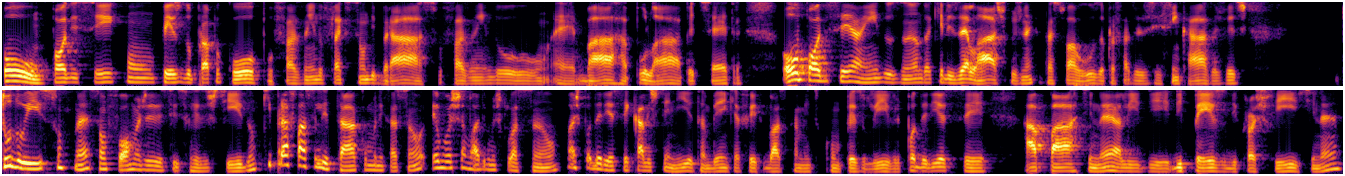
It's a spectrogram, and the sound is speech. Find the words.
ou pode ser com o peso do próprio corpo, fazendo flexão de braço, fazendo é, barra, pull-up, etc. Ou pode ser ainda usando aqueles elásticos né, que o pessoal usa para fazer exercício em casa, às vezes tudo isso né, são formas de exercício resistido, que para facilitar a comunicação eu vou chamar de musculação, mas poderia ser calistenia também, que é feito basicamente com peso livre, poderia ser a parte né, ali de, de peso de crossfit, né?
